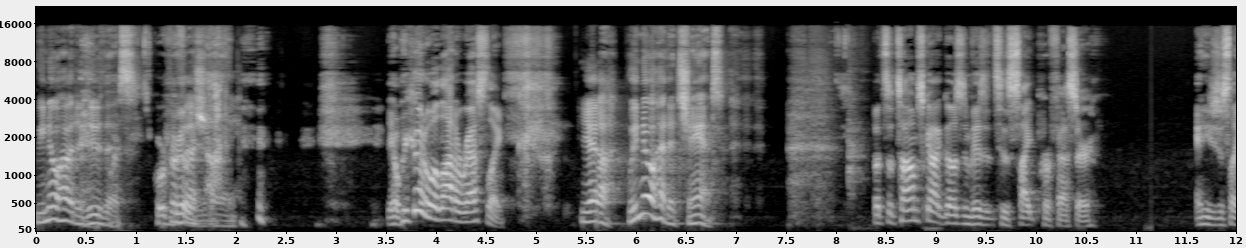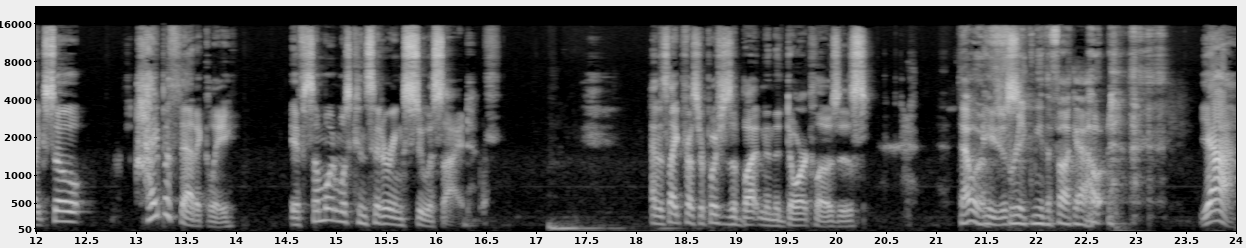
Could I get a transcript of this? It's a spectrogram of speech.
We know how to do this. We're really not. Yeah, we go to a lot of wrestling. Yeah, we know how to chant. But so Tom Scott goes and visits his psych professor, and he's just like, so hypothetically, if someone was considering suicide, and the psych professor pushes a button and the door closes, That would just- freak me the fuck out. yeah,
